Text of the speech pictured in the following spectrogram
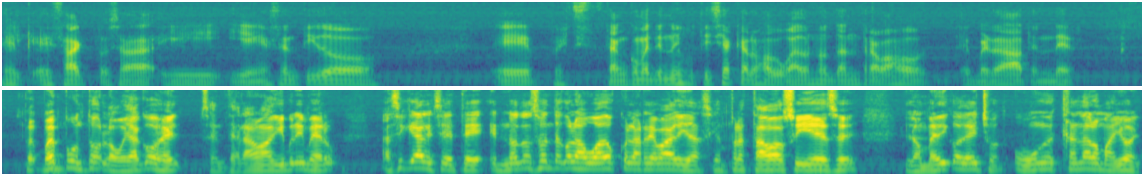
El que- exacto, o sea, y, y en ese sentido eh, pues, están cometiendo injusticias que a los abogados nos dan trabajo, en verdad, atender. Bu- Buen punto, lo voy a coger. Se enteraron aquí primero. Así que, Alex, este, no tan solamente con los abogados con la reválida, siempre ha estado así ese. Los médicos, de hecho, hubo un escándalo mayor.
